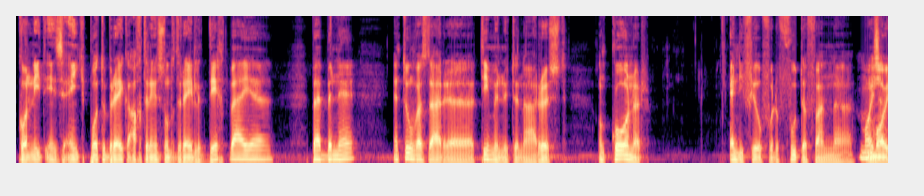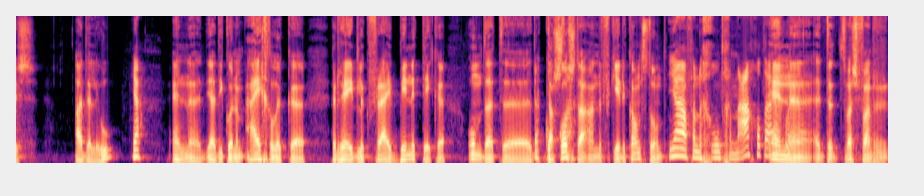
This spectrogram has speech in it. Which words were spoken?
Kon niet in zijn eentje potten breken. Achterin stond het redelijk dicht bij, eh, bij Benin. En toen was daar tien minuten na rust een corner. En die viel voor de voeten van Moise. Mois Adelou. Ja. En ja, die kon hem eigenlijk redelijk vrij binnentikken. Omdat eh da, Costa. Costa. aan de verkeerde kant stond. ja, van de grond genageld En eigenlijk. eh, het, het was van,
